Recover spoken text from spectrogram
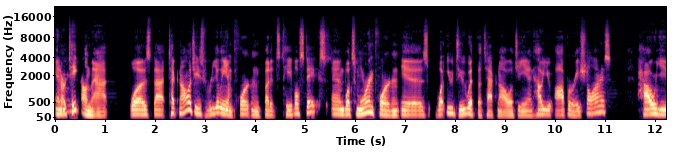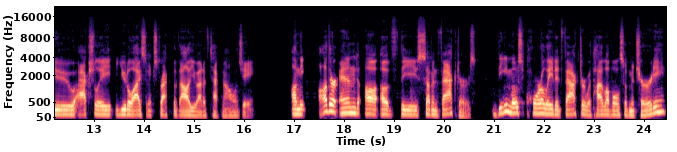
And our take on that was that technology is really important, but it's table stakes. And what's more important is what you do with the technology and how you operationalize, how you actually utilize and extract the value out of technology. On the other end uh, of the seven factors, the most correlated factor with high levels of maturity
